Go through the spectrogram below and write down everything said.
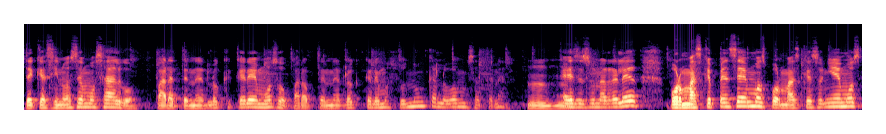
de que si no hacemos algo para tener lo que queremos o para obtener lo que queremos, pues nunca lo vamos a tener. Esa es una realidad. Por más que pensemos, por más que soñemos,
